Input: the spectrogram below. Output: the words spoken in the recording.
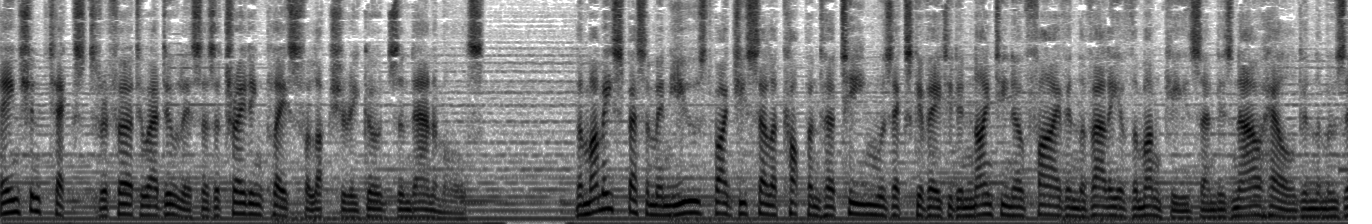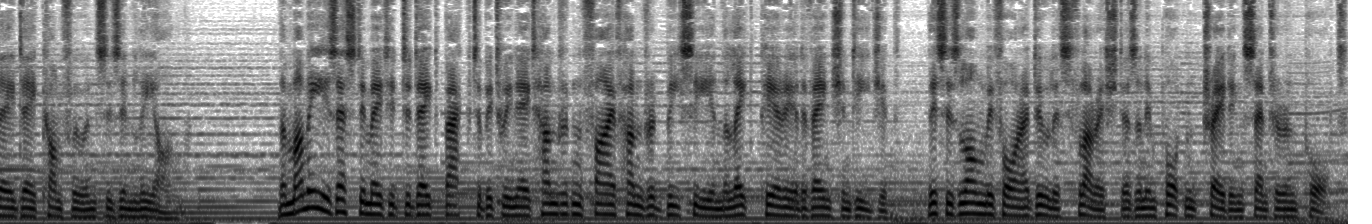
Ancient texts refer to Adulis as a trading place for luxury goods and animals. The mummy specimen used by Gisela Kopp and her team was excavated in 1905 in the Valley of the Monkeys and is now held in the Musée des Confluences in Lyon. The mummy is estimated to date back to between 800 and 500 BC in the late period of ancient Egypt, this is long before Adulis flourished as an important trading center and port.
